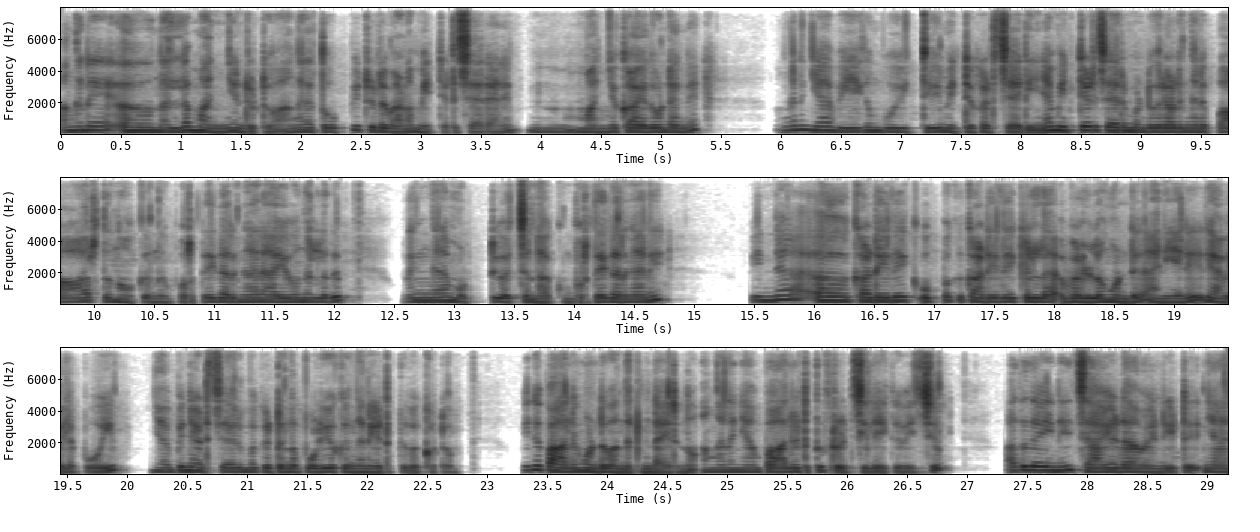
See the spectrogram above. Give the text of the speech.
അങ്ങനെ നല്ല മഞ്ഞുണ്ട് കേട്ടോ. അങ്ങനെ തൊപ്പിയിട്ടിട്ട് വേണം മിറ്റടിച്ച് തരാൻ മഞ്ഞൊക്കെ ആയതുകൊണ്ട് തന്നെ അങ്ങനെ ഞാൻ വേഗം പോയിട്ട് മിറ്റൊക്കെ അടിച്ചാരി ഞാൻ മിറ്റടിച്ച് തരുമ്പോണ്ട് ഒരാളിങ്ങനെ പാർത്ത് നോക്കുന്നു. പുറത്തേക്ക് ഇറങ്ങാനായോ എന്നുള്ളത്. ഇങ്ങനെ മുട്ടി വെച്ചുണ്ടാക്കും. പുറത്തേക്ക് ഇറങ്ങാൻ പിന്നെ കടയിലേക്ക് ഉപ്പൊക്കെ കടയിലേക്കുള്ള വെള്ളം കൊണ്ട് അനിയൻ രാവിലെ പോയി. ഞാൻ പിന്നെ അടിച്ചാരുമ്പോൾ കിട്ടുന്ന പുളിയൊക്കെ ഇങ്ങനെ എടുത്ത് വെക്കട്ടോ. പിന്നെ പാലും കൊണ്ട് വന്നിട്ടുണ്ടായിരുന്നു. അങ്ങനെ ഞാൻ പാലെടുത്ത് ഫ്രിഡ്ജിലേക്ക് വെച്ചു. അത് കഴിഞ്ഞ് ചായ ഇടാൻ വേണ്ടിയിട്ട് ഞാൻ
